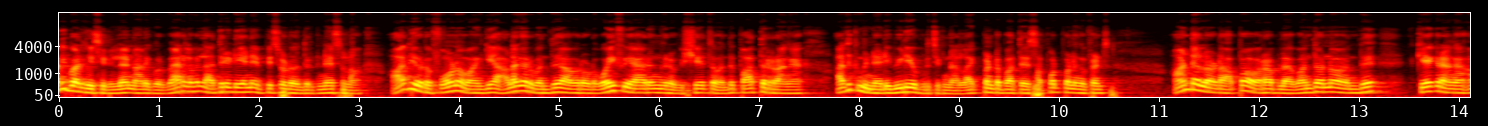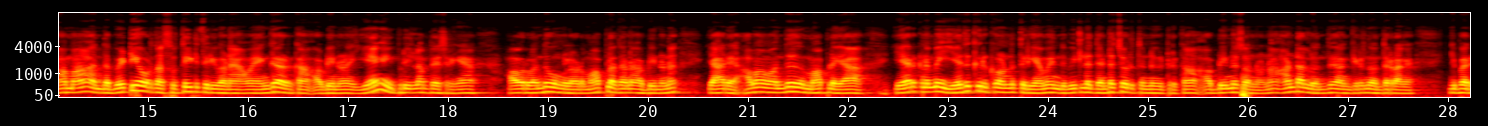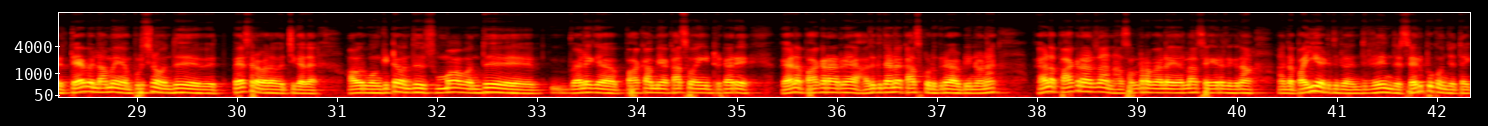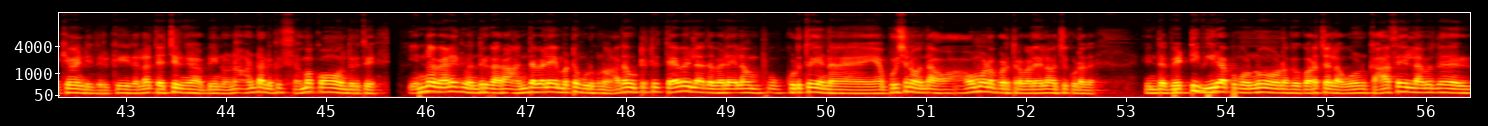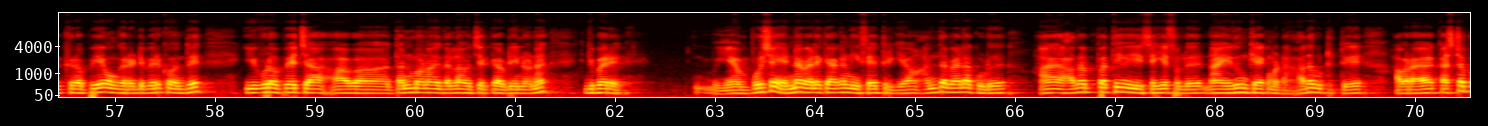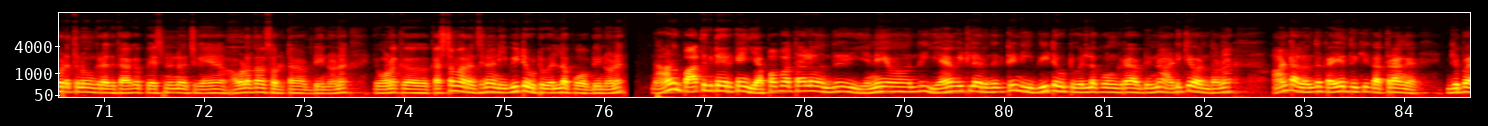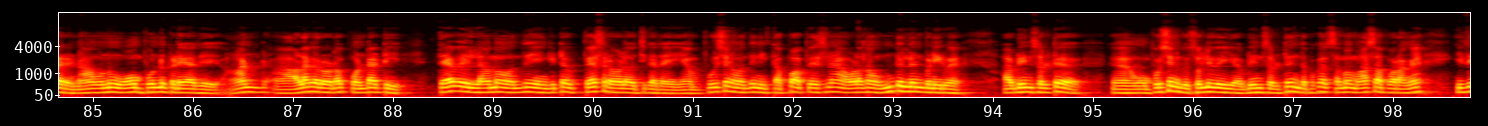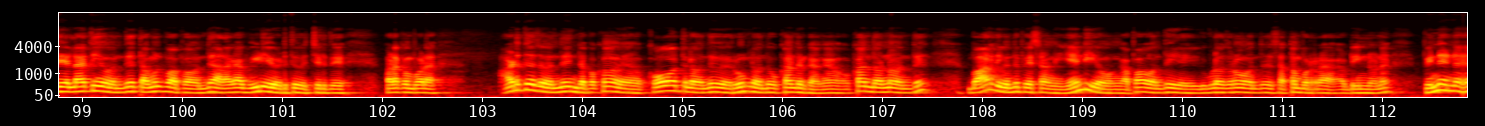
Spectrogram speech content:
ஆதிபாரதி சீரியலில் நாளைக்கு ஒரு வேறு லெவல் அதிரடியான எபிசோடு வந்திருக்குன்னே சொல்லலாம். ஆதியோட ஃபோனை வாங்கி அழகர் வந்து அவரோட ஒய்ஃப் யாருங்கிற விஷயத்தை வந்து பார்த்துடுறாங்க அதுக்கு முன்னாடி வீடியோ பிடிச்சிக்கணும் லைக் பண்ணிட்டு பார்த்து சப்போர்ட் பண்ணுங்கள் ஃப்ரெண்ட்ஸ் ஆண்டலோட அப்பா வராப்புல வந்தோன்னே வந்து கேட்குறாங்க ஆமாம் அந்த வெட்டியை ஒருத்தன் சுற்றிட்டு திரிவானே அவன் எங்கே இருக்கான்? அப்படின்னு ஏங்க இப்படிலாம் பேசுகிறீங்க அவர் வந்து உங்களோட மாப்பிள்ளை தானே? அப்படின்னோடனே யார்? அவன் வந்து மாப்பிள்ளையா? ஏற்கனவே எதுக்கு இருக்கோன்னு தெரியாமல் இந்த வீட்டில் தண்டச்சோறு தின்னுக்கிட்டு இருக்கான் அப்படின்னு சொன்னோன்னா ஆண்டாள் வந்து அங்கேருந்து வந்துடுறாங்க. இங்கே பாரு தேவையில்லாமல் என் புருஷனை வந்து பேசுகிற வேலை வச்சுக்காத. அவர் உங்ககிட்ட வந்து சும்மா வந்து வேலைக்கு பார்க்காமையா காசு வாங்கிட்டு இருக்காரு. வேலை பார்க்குறாரு அதுக்கு தானே காசு கொடுக்குற? அப்படின்னோடனே வேலை பார்க்குறாரு தான் நான் சொல்கிற வேலையெல்லாம் செய்கிறதுக்கு தான். அந்த பையை எடுத்துகிட்டு வந்துட்டு இந்த செருப்பு கொஞ்சம் தைக்க வேண்டியது இருக்குது இதெல்லாம் தைச்சிருங்க அப்படின்னோன்னா ஆண்டாளுக்கு செம கோவம் வந்துருச்சு. என்ன வேலைக்கு வந்திருக்காரோ அந்த வேலையை மட்டும் கொடுக்கணும். அதை விட்டுட்டு தேவையில்லாத வேலையெல்லாம் கொடுத்து என்னை என் புருஷனை வந்து அவ- அவமானப்படுத்துகிற வேலையெல்லாம் வச்சுக்கூடாது. இந்த வெட்டி வீராப்புக்கு ஒன்றும் உனக்கு குறைச்சல உன் காசே இல்லாமல் தான் இருக்கிறப்பயே உங்கள் ரெண்டு பேருக்கும் வந்து இவ்வளோ பேச்சா அவ தன்மானம் இதெல்லாம் வச்சுருக்க அப்படின்னோடனே இங்கே பாரு என் புருஷன் என்ன வேலைக்காக நீ சேர்த்துருக்கியோ அந்த வேலை கொடு. அதை பற்றி செய்ய சொல்லு. நான் எதுவும் கேட்க மாட்டேன். அதை விட்டுட்டு அவரை கஷ்டப்படுத்தணுங்கிறதுக்காக பேசணுன்னு வச்சுக்கோயேன் அவ்வளோதான் சொல்லிட்டேன் அப்படின்னோடனே உனக்கு கஷ்டமாக இருந்துச்சுன்னா நீ வீட்டை விட்டு வெளில போ அப்படின்னோடனே நானும் பார்த்துக்கிட்டே இருக்கேன். எப்போ பார்த்தாலும் வந்து என்னைய வந்து என் வீட்டில் இருந்துக்கிட்டு நீ வீட்டை விட்டு வெளில போங்கிற அப்படின்னு அடிக்க வந்தோன்னே ஆண்டாள் வந்து கையை தூக்கி கத்துறாங்க. இங்கே பாரு நான் ஒன்றும் ஓம் பொண்ணு கிடையாது. ஆண்ட் அழகரோட பொண்டாட்டி. தேவையில்லாமல் வந்து என்கிட்ட பேசுகிற வேலை வச்சுக்காத. என் புருஷனை வந்து நீ தப்பாக பேசினா அவ்வளோதான் உண்டு இல்லைன்னு பண்ணிடுவேன் அப்படின்னு சொல்லிட்டு உன் புருஷனுக்கு சொல்லி வை அப்படின்னு சொல்லிட்டு இந்த பக்கம் செம்ம மாசாக போகிறாங்க இது எல்லாத்தையும் வந்து தமிழ் பாப்பா வந்து அழகாக வீடியோ எடுத்து வச்சிருது. வழக்கம் போல். அடுத்தது வந்து இந்த பக்கம் கோவத்தில் வந்து ரூமில் வந்து உட்காந்துருக்காங்க உட்காந்தோன்னே வந்து பாரதி வந்து பேசுகிறாங்க ஏண்டி உங்கள் அப்பா வந்து இவ்வளோ தூரம் வந்து சத்தம் போடுற? அப்படின்னோடனே பின்ன என்ன?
